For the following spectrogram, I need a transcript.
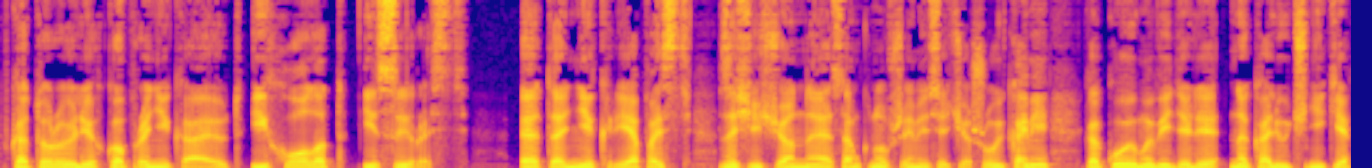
в которую легко проникают и холод, и сырость. Это не крепость, защищенная сомкнувшимися чешуйками, какую мы видели на колючнике.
